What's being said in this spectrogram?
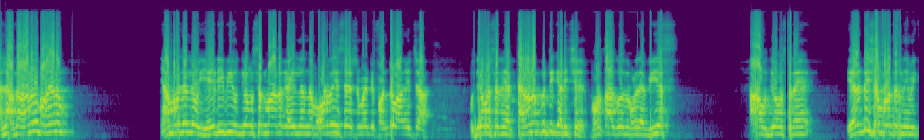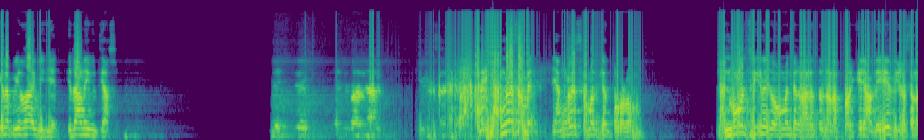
അല്ല അതാണെന്ന് പറയണം. ഞാൻ പറഞ്ഞല്ലോ എ ഡി ബി ഉദ്യോഗസ്ഥന്മാരുടെ കയ്യിൽ നിന്ന് മോഡേണൈസേഷന് വേണ്ടി ഫണ്ട് വാങ്ങിച്ച ഉദ്യോഗസ്ഥനെ കരണക്കുറ്റിക്ക് അടിച്ച് പുറത്താക്കുമെന്ന് പറഞ്ഞ വി എസ് ആ ഉദ്യോഗസ്ഥനെ ഇരട്ടി ശമ്പളത്തിൽ നിയമിക്കുന്ന പിണറായി വിജയൻ. ഇതാണ് ഈ വ്യത്യാസം. ഞങ്ങളെ സംബ- ഞങ്ങളെ സംബന്ധിച്ചിടത്തോളം മൻമോഹൻ സിംഗിന്റെ ഗവൺമെന്റ് കാലത്ത് നടപ്പാക്കിയ അതേ വികസന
